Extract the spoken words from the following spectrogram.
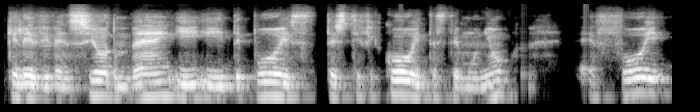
que ele vivenciou também e, e depois testificou e testemunhou, eh, foi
